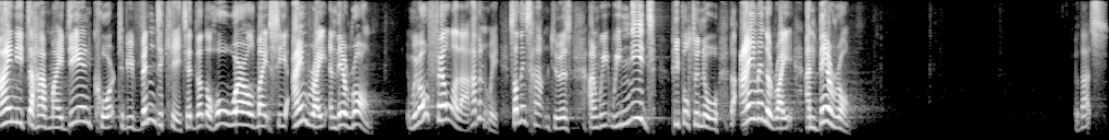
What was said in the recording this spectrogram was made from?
I need to have my day in court to be vindicated that the whole world might see I'm right and they're wrong. And we've all felt like that, haven't we? Something's happened to us, and we, we need people to know that I'm in the right and they're wrong. But that's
